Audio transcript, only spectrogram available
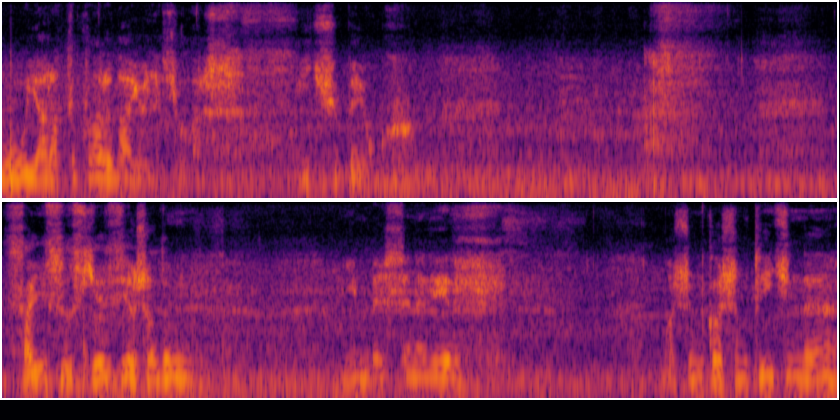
bu yaratıkları da yönetiyorlar. Hiç şüphe yok. Sayısız kez yaşadım. 25 senedir başım kaşıntı içinde.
